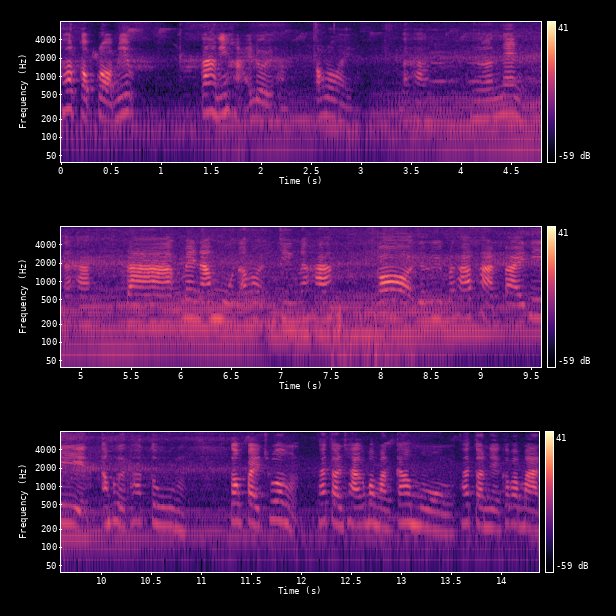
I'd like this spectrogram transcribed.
ทอดกรอบๆนี่ก้างนี้หายเลยค่ะ อร่อยนะคะ เนื้อแน่นนะคะปลาแม่น้ำมูลอร่อยจริงๆนะคะ ก็อย่าลืมนะคะผ่านไปที่อำเภอท่าตูม ต้องไปช่วง ถ้าตอนเช้าก็ประมาณ9โมง ถ้าตอนเย็นก็ประมาณ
